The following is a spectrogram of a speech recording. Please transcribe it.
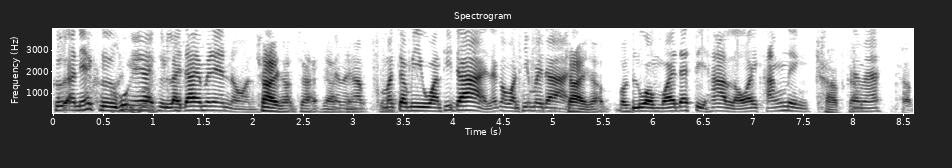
คืออันนี้คือพูดง่ายๆคือรายได้ไม่แน่นอนใช่ครับใช่ใช่ใช่ไหมครับใช่มันจะมีวันที่ได้แล้วก็วันที่ไม่ได้ ใช่ครับบางรวมไว้ได้สี่ห้าร้อยครั้งหนึ่ง ครับครับใช่ไหม ครับ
